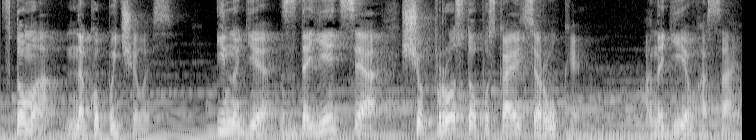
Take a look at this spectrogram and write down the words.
втома накопичилась. Іноді здається, що просто опускаються руки, а надія вгасає.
